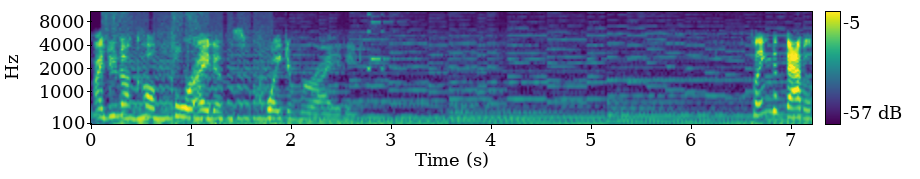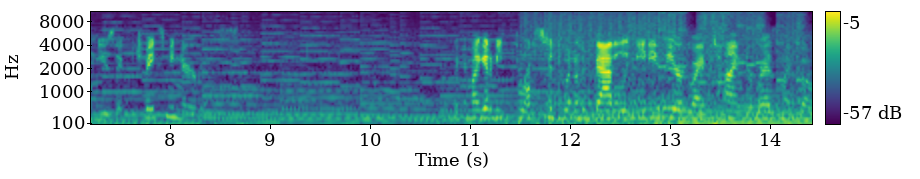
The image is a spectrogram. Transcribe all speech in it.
I do not call four items quite a variety. Playing the battle music, which makes me nervous. Am I gonna be thrust into another battle immediately, or do I have time to res my foe?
